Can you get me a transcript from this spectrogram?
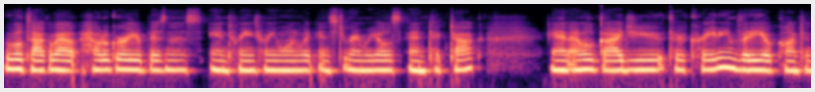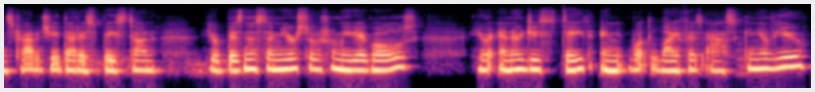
We will talk about how to grow your business in 2021 with Instagram Reels and TikTok. And I will guide you through creating a video content strategy that is based on your business and your social media goals, your energy state, and what life is asking of you,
